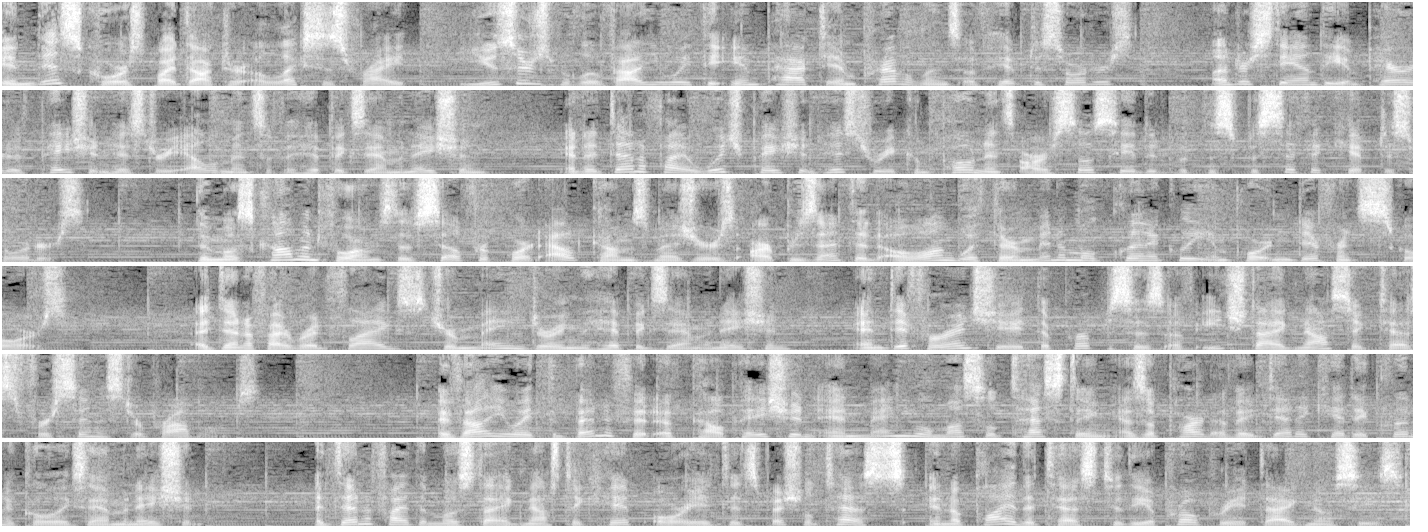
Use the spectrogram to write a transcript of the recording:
In this course by Dr. Alexis Wright, users will evaluate the impact and prevalence of hip disorders, understand the imperative patient history elements of a hip examination, and identify which patient history components are associated with the specific hip disorders. The most common forms of self-report outcomes measures are presented along with their minimal clinically important difference scores. Identify red flags germane during the hip examination and differentiate the purposes of each diagnostic test for sinister problems. Evaluate the benefit of palpation and manual muscle testing as a part of a dedicated clinical examination. Identify the most diagnostic hip oriented special tests and apply the test to the appropriate diagnoses.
